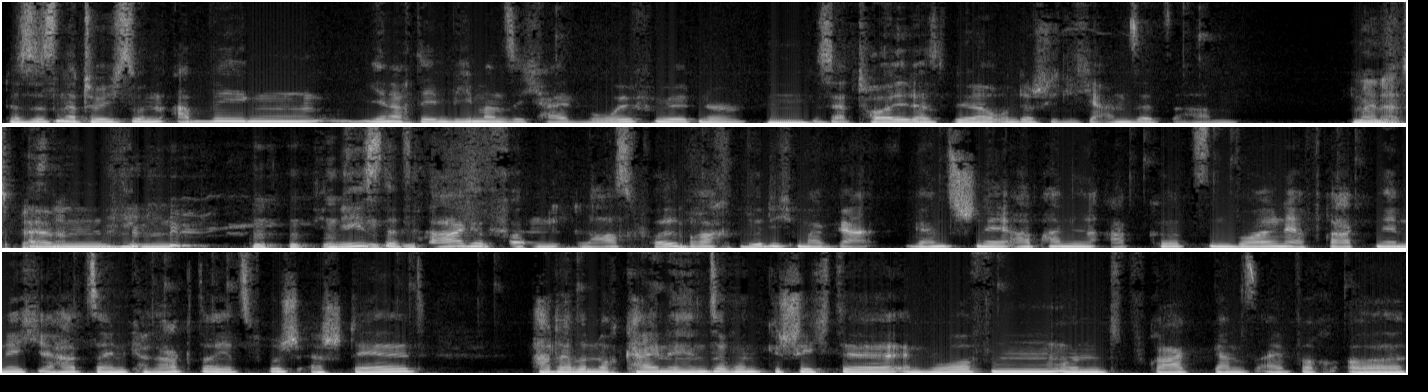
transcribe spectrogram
das ist natürlich so ein Abwägen, je nachdem, wie man sich halt wohlfühlt. Ne? Hm. Ist ja toll, dass wir da unterschiedliche Ansätze haben. Meiner ist besser. Ähm, die, die, nächste Frage von Lars Vollbracht würde ich mal ga, ganz schnell abhandeln, abkürzen wollen. Er fragt nämlich, er hat seinen Charakter jetzt frisch erstellt hat aber noch keine Hintergrundgeschichte entworfen und fragt ganz einfach, äh,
